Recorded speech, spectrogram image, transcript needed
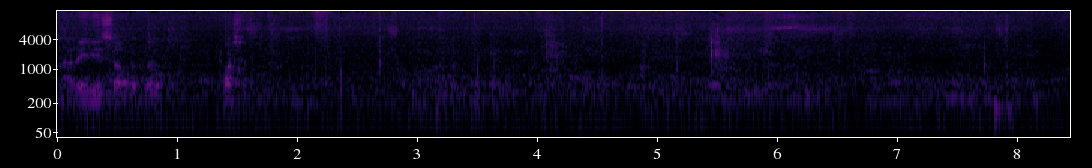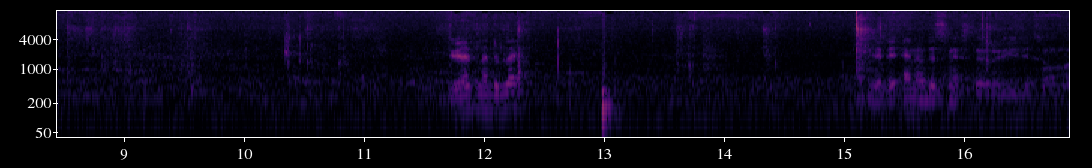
Well, not really solvable. Possible. You have another black? Yeah, the end of the semester already, one more.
